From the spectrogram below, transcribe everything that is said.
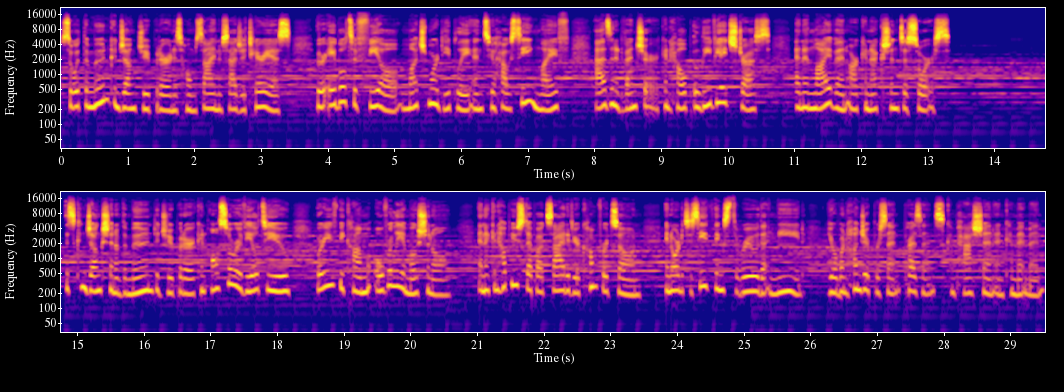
So, with the moon conjunct Jupiter in his home sign of Sagittarius, we are able to feel much more deeply into how seeing life as an adventure can help alleviate stress and enliven our connection to Source. This conjunction of the moon to Jupiter can also reveal to you where you've become overly emotional, and it can help you step outside of your comfort zone in order to see things through that need your 100% presence, compassion, and commitment.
